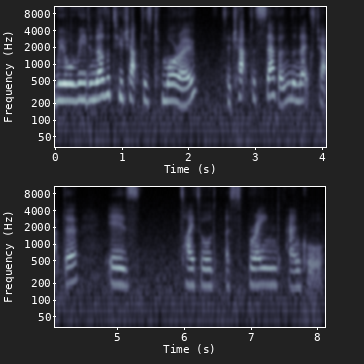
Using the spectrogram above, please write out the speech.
We will read another two chapters tomorrow. So, chapter 7, the next chapter, is titled A Sprained Ankle.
